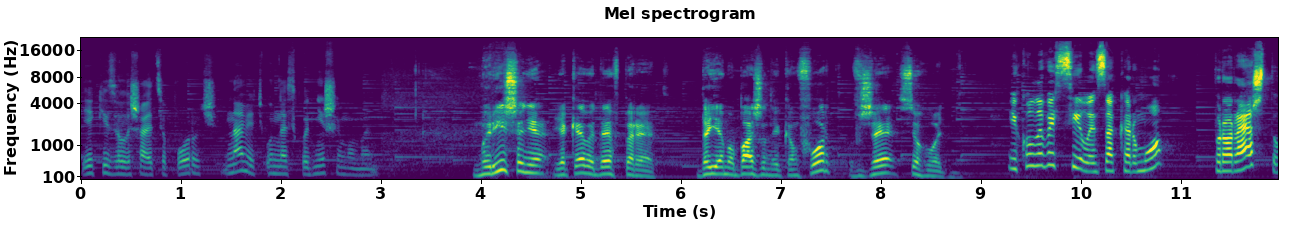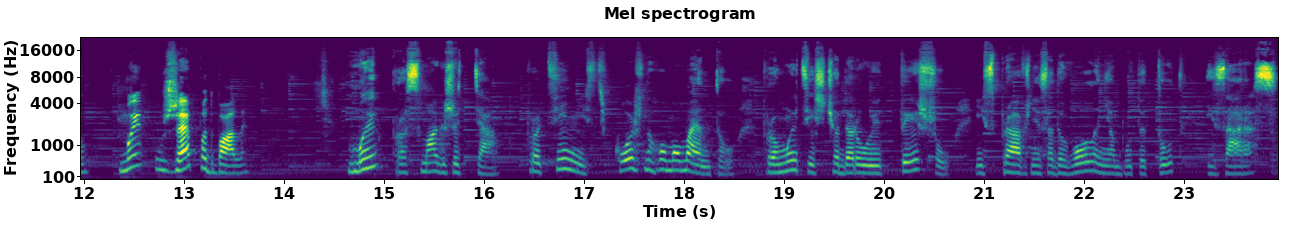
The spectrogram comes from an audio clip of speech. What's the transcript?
який залишається поруч, навіть у найскладніший момент. Ми рішення, яке веде вперед. Даємо бажаний комфорт вже сьогодні. І коли ви сіли за кермо, про решту ми вже подбали. Ми про смак життя, про цінність кожного моменту, про миті, що дарують тишу і справжнє задоволення бути тут і зараз.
